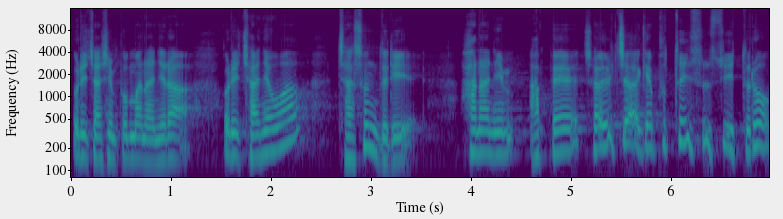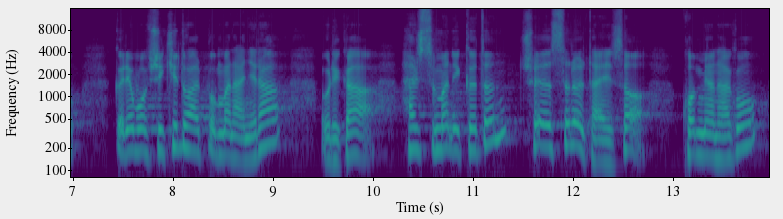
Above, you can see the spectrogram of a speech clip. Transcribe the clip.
우리 자신뿐만 아니라 우리 자녀와 자손들이 하나님 앞에 절제하게 붙어 있을 수 있도록 끊임없이 기도할 뿐만 아니라 우리가 할 수만 있거든 최선을 다해서 권면하고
